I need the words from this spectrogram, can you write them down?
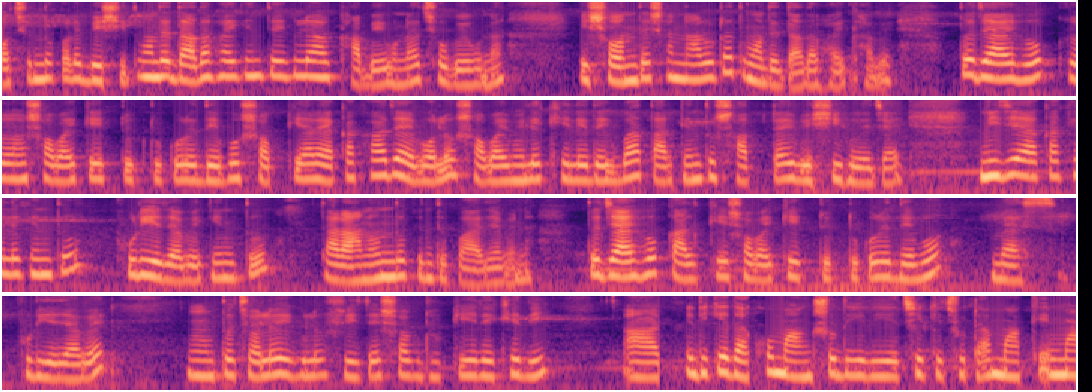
পছন্দ করে বেশি। তোমাদের দাদা ভাই কিন্তু এগুলো আর খাবেও না, ছোবেও না। এই সন্দেশ আর নাড়ুটা তোমাদের দাদা ভাই খাবে। তো যাই হোক সবাইকে একটু একটু করে দেব। সব কি আর একা খাওয়া যায় বলো? সবাই মিলে খেলে দেখবা, তার কিন্তু স্বাদটাই বেশি হয়ে যায়। নিজে একা খেলে কিন্তু ফুরিয়ে যাবে, কিন্তু তার আনন্দ কিন্তু পাওয়া যাবে না। তো যাই হোক, কালকে সবাইকে একটু একটু করে দেব, ব্যাস, ফুরিয়ে যাবে। তো চলো এগুলো ফ্রিজে সব ঢুকিয়ে রেখে দিই। আর এদিকে দেখো মাংস দিয়ে দিয়েছে কিছুটা। মাকে, মা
